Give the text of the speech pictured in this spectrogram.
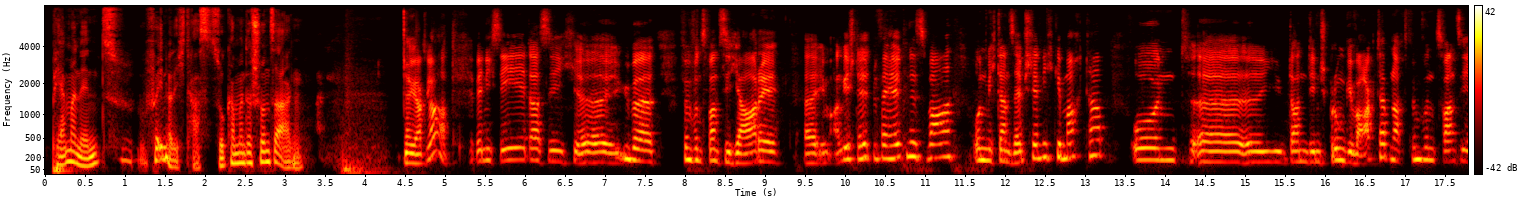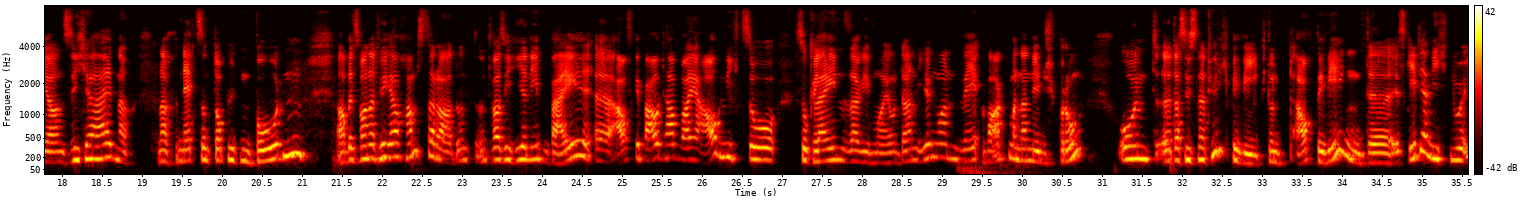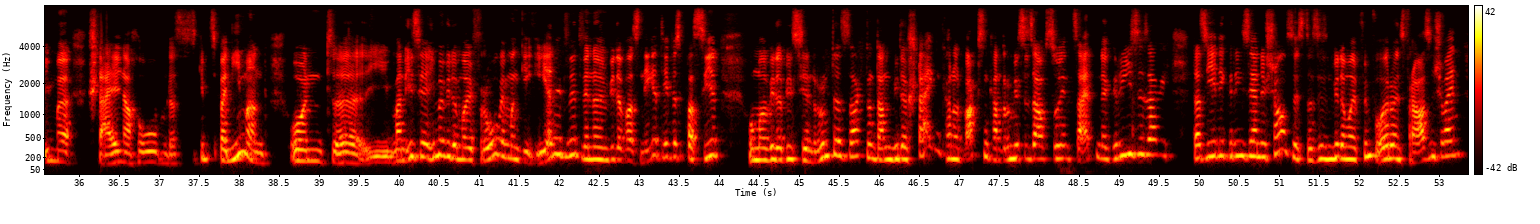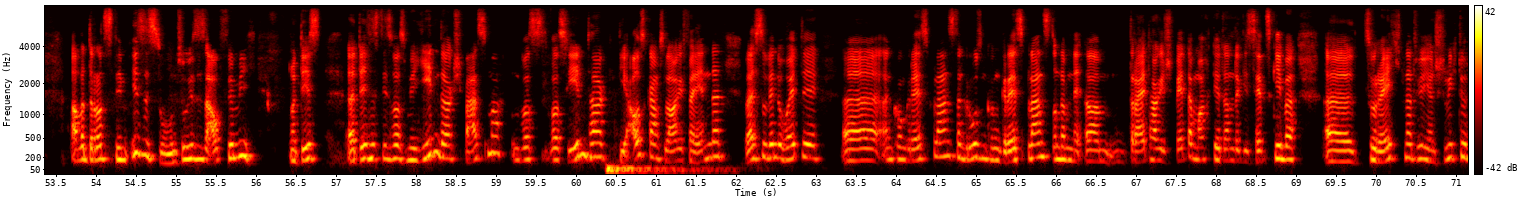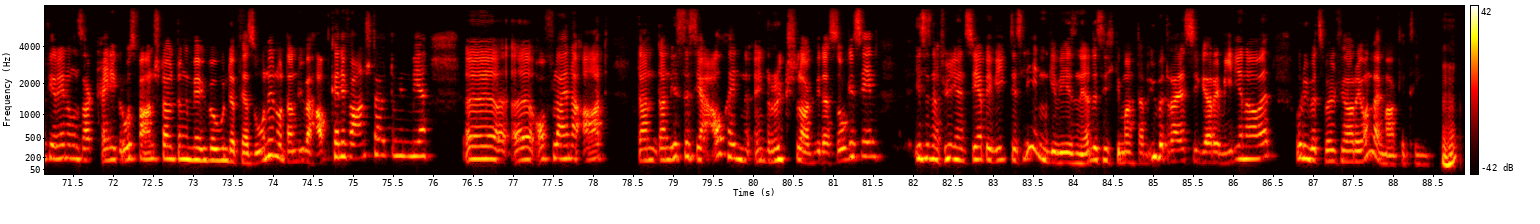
permanent verinnerlicht hast. So kann man das schon sagen. Na ja, klar. Wenn ich sehe, dass ich äh, über 25 Jahre äh, im Angestelltenverhältnis war und mich dann selbstständig gemacht habe und äh, dann den Sprung gewagt habe nach 25 Jahren Sicherheit, nach, nach Netz und doppelten Boden. Aber es war natürlich auch Hamsterrad und, und was ich hier nebenbei äh, aufgebaut habe, war ja auch nicht so, so klein, sage ich mal. Und dann irgendwann wagt man dann den Sprung und äh, das ist natürlich bewegt und auch bewegend. Äh, es geht ja nicht nur immer steil nach oben. Das gibt's bei niemand. Und äh, man ist ja immer wieder mal froh, wenn man geerdet wird, wenn dann wieder was Negatives passiert und man wieder ein bisschen runtersackt und dann wieder steigen kann und wachsen kann. Darum ist es auch so in Zeiten der Krise, sage ich, dass jede Krise eine Chance ist. Das ist wieder mal fünf Euro ins Phrasenschwein. Aber trotzdem ist es so. Und so ist es auch für mich. Und das, äh, das ist das, was mir jeden Tag Spaß macht und was, was jeden Tag die Ausgangslage verändert. Weißt du, wenn du heute äh, einen Kongress planst, einen großen Kongress planst und am, ähm, drei Tage später macht dir dann der Gesetzgeber äh, zu Recht natürlich einen Strich durch die Rechnung und sagt, keine Großveranstaltungen mehr über 100 Personen und dann überhaupt keine Veranstaltungen mehr äh, äh, offliner Art, dann, dann ist es ja auch ein, ein Rückschlag wieder so gesehen ist es natürlich ein sehr bewegtes Leben gewesen, ja, das ich gemacht habe. Über 30 Jahre Medienarbeit und über 12 Jahre Online-Marketing. Mhm.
